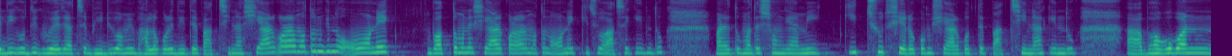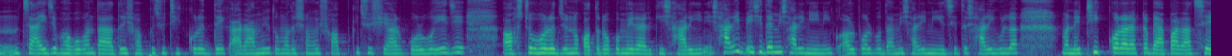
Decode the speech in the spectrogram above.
এদিক ওদিক হয়ে যাচ্ছে ভিডিও আমি ভালো করে দিতে পাচ্ছি না। শেয়ার করার মতন কিন্তু অনেক বর্তমানে শেয়ার করার মতন অনেক কিছু আছে কিন্তু মানে তোমাদের সঙ্গে আমি কিচ্ছু সেরকম শেয়ার করতে পাচ্ছি না। কিন্তু ভগবান চাই যে ভগবান তাড়াতাড়ি সব কিছু ঠিক করে দেখ আর আমিও তোমাদের সঙ্গে সব কিছু শেয়ার করব। এই যে অষ্টভরের জন্য কত রকমের আর কি শাড়ি শাড়ি বেশি দামি শাড়ি নিইনি, অল্প অল্প দামি শাড়ি নিয়েছি। তো শাড়িগুলো মানে ঠিক করার একটা ব্যাপার আছে।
